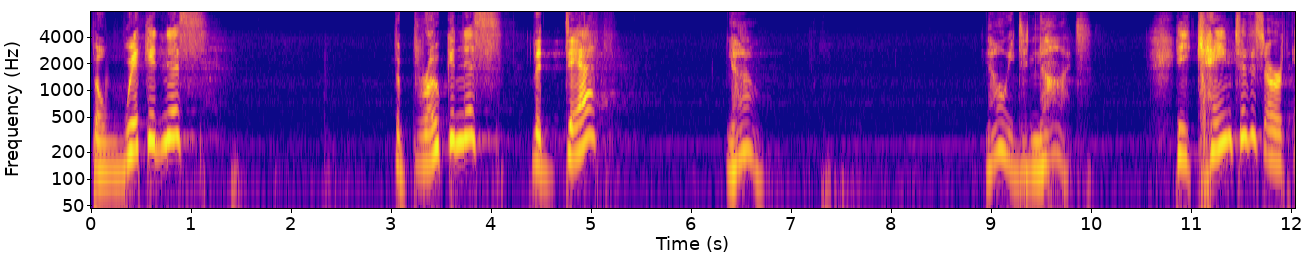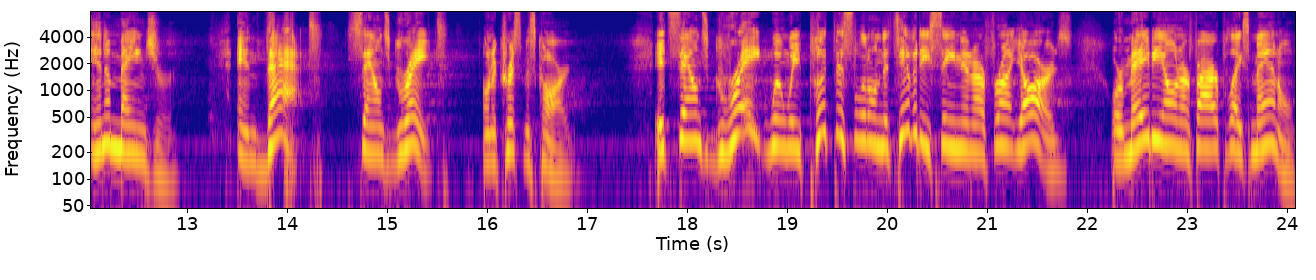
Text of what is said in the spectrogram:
the wickedness, the brokenness, the death? No. No, he did not. He came to this earth in a manger, and that sounds great on a Christmas card. It sounds great when we put this little nativity scene in our front yards or maybe on our fireplace mantle.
